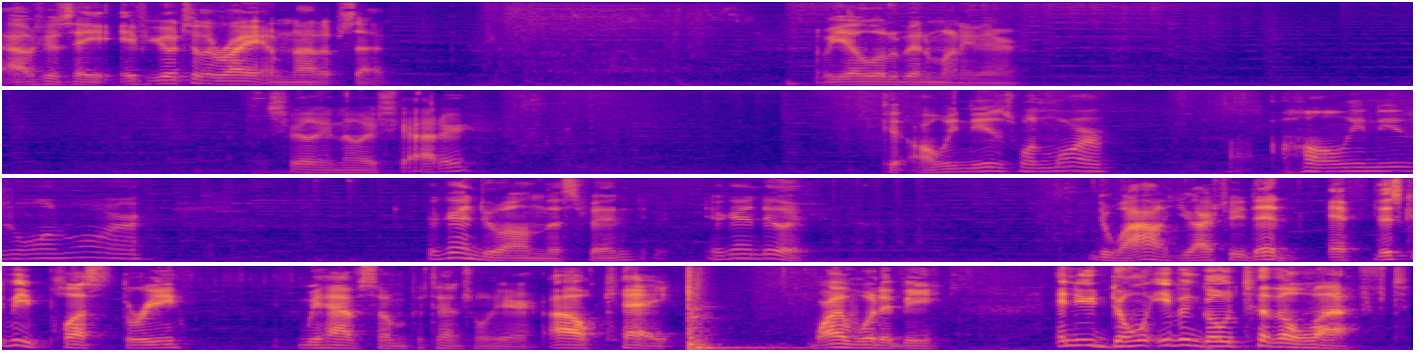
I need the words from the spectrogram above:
I was going to say, if you go to the right, I'm not upset. We get a little bit of money there. Surely another scatter. All we need is one more. All we need is one more. You're going to do it on this spin. You're going to do it. Wow, you actually did. If this could be plus three, we have some potential here. Okay. Why would it be? And you don't even go to the left.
